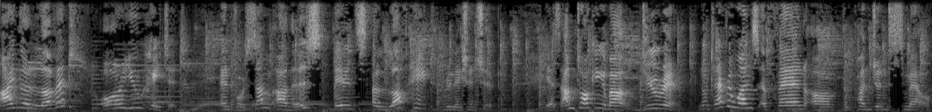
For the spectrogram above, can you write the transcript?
either love it or you hate it. And for some others, it's a love hate relationship. Yes, I'm talking about durian. Not everyone's a fan of the pungent smell,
